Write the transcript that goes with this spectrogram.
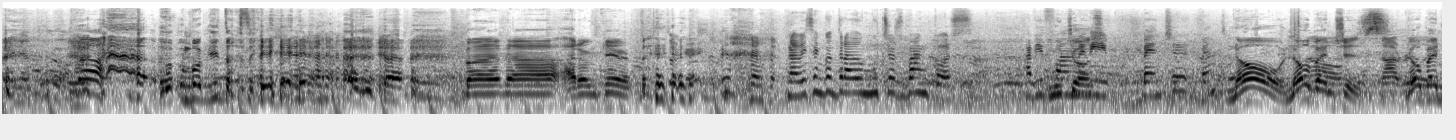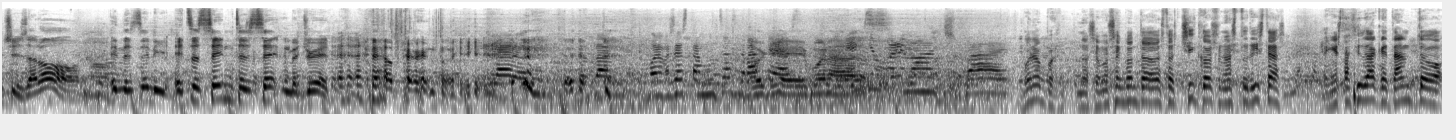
en el culo? un poquito, sí. But uh, I don't care. ¿No habéis encontrado muchos bancos? Have you found many benches? No, no, benches. No benches at all in the city. It's a sin to sit in Madrid, apparently. Claro, total. Bueno, pues ya está. Muchas gracias. Okay, buenas. Thank you very much. Bye. Bueno, pues nos hemos encontrado estos chicos, unos turistas, en esta ciudad que tanto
